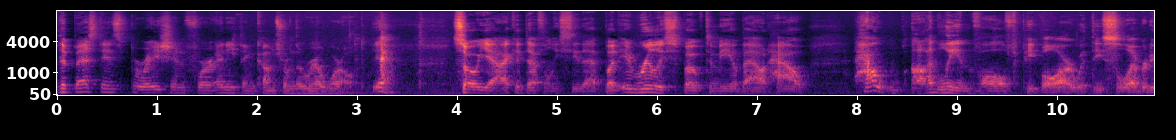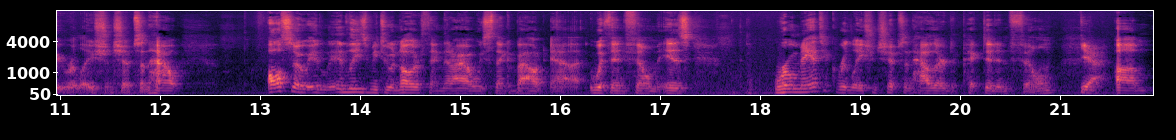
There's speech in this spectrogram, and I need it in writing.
the best inspiration for anything comes from the real world. Yeah. So yeah, I could definitely see that, but it really spoke to me about how how oddly involved people are with these celebrity relationships and how also it, it leads me to another thing that I always think about uh, within film is romantic relationships and how they're depicted in film. Yeah, Um,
